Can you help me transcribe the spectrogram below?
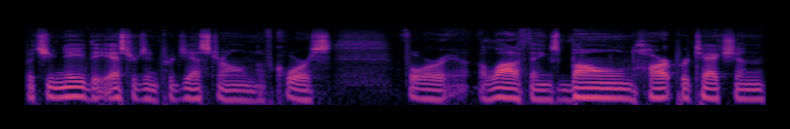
But you need the estrogen progesterone, of course, for a lot of things bone, heart protection,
